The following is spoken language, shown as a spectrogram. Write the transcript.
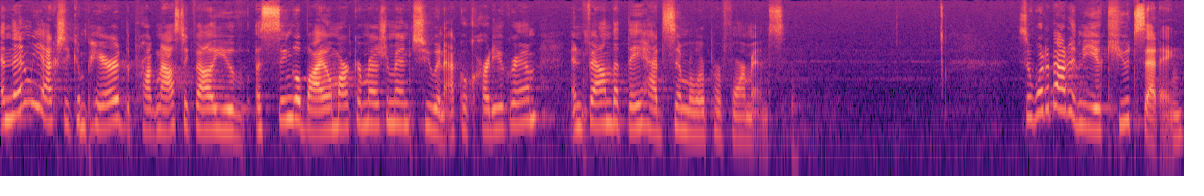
And then we actually compared the prognostic value of a single biomarker measurement to an echocardiogram and found that they had similar performance. So what about in the acute setting?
